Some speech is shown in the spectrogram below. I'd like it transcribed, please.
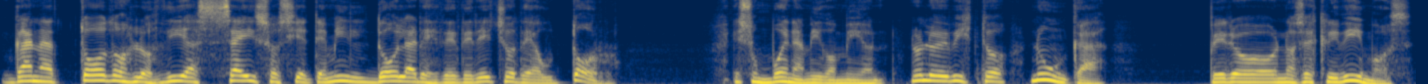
gana todos los días seis o siete mil dólares de derecho de autor. Es un buen amigo mío, no lo he visto nunca, pero nos escribimos.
